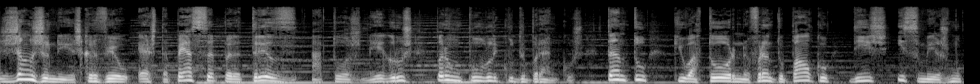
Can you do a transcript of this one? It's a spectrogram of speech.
Jean Genet escreveu esta peça para 13 atores negros para um público de brancos, tanto que o ator na frente do palco diz isso mesmo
